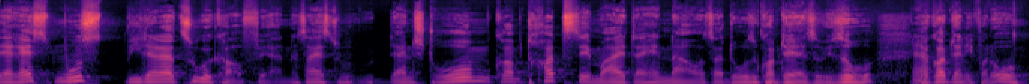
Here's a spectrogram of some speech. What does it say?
der Rest muss wieder dazu gekauft werden. Das heißt, du, dein Strom kommt trotzdem weiterhin da aus der Dose, kommt der ja sowieso. Ja. Der kommt ja nicht von oben.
